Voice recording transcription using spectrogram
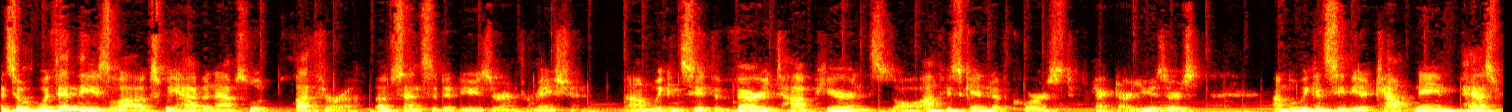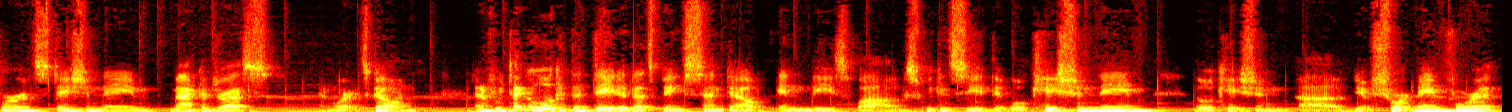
And so within these logs, we have an absolute plethora of sensitive user information. Um, we can see at the very top here, and this is all obfuscated, of course, to protect our users, um, but we can see the account name, password, station name, MAC address, and where it's going. And if we take a look at the data that's being sent out in these logs, we can see the location name, the location, uh, you know, short name for it.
